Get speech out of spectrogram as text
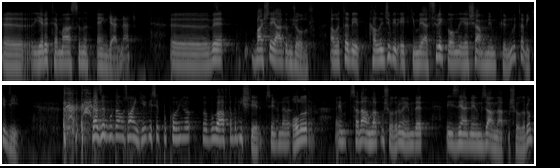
e, yere temasını engeller E, ve başta yardımcı olur. Ama tabii kalıcı bir etkin veya sürekli onunla yaşam mümkün mü? Tabii ki değil. Hazır buradan o zaman girdiysek bu konuyu bu hafta bunu işleyelim. Seninle olur. Hem sana anlatmış olurum hem de izleyenlerimize anlatmış olurum.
